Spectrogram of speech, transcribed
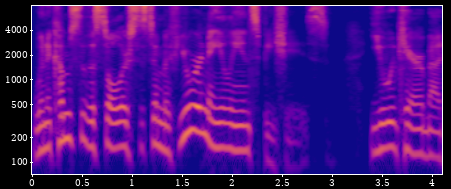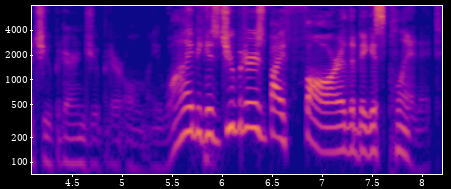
When it comes to the solar system, if you were an alien species, you would care about Jupiter and Jupiter only. Why? Because Jupiter is by far the biggest planet.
